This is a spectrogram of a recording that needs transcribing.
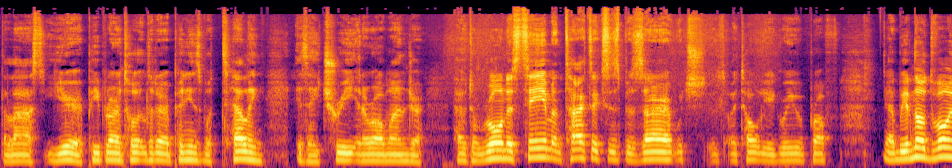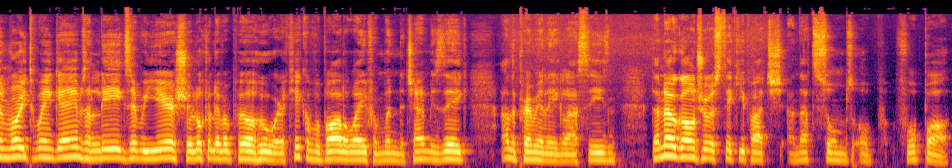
the last year. People are entitled to their opinions, but telling is a three in a row manager. How to run his team and tactics is bizarre, which I totally agree with, Prof. Yeah, we have no divine right to win games and leagues every year. Sure, look at Liverpool, who were a kick of a ball away from winning the Champions League and the Premier League last season. They're now going through a sticky patch, and that sums up football.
